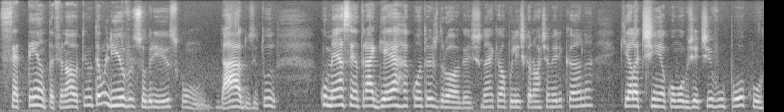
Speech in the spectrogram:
70, final, eu tenho até um livro sobre isso, com dados e tudo, começa a entrar a guerra contra as drogas, né, que é uma política norte-americana que ela tinha como objetivo um pouco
